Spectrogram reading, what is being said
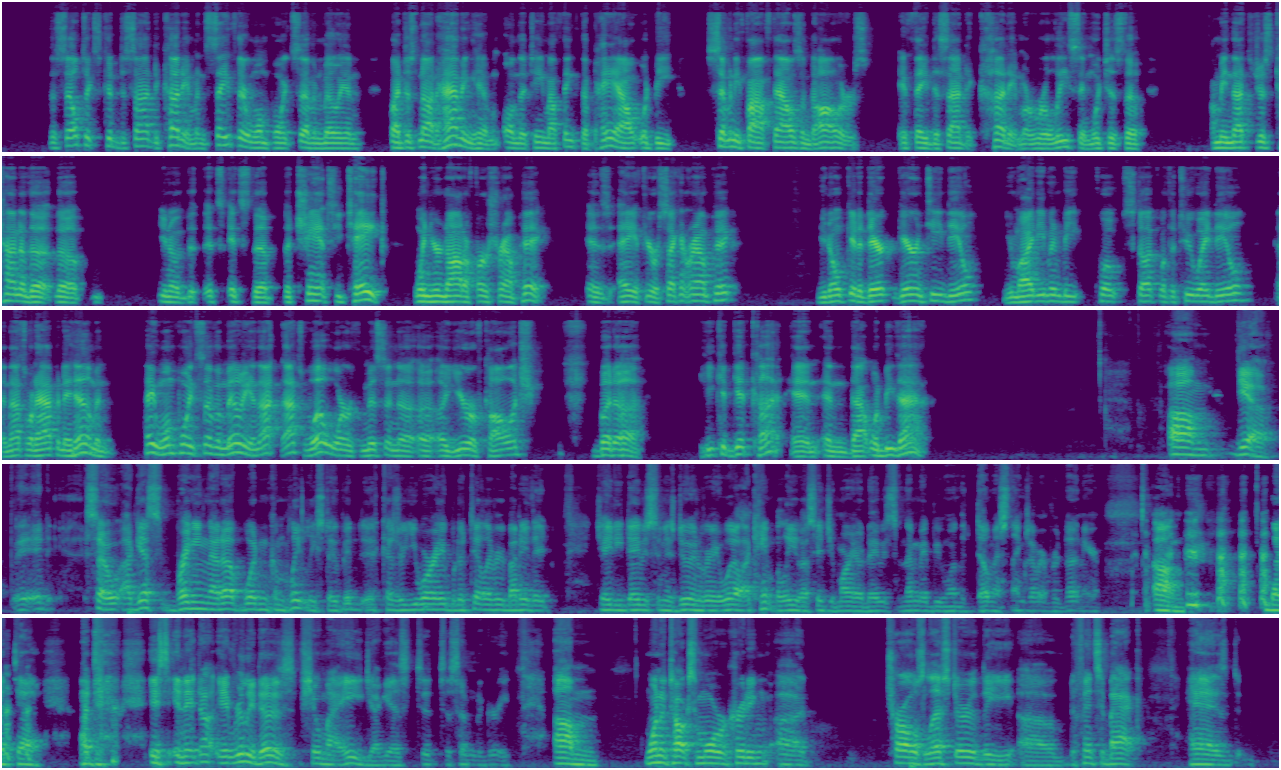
The Celtics could decide to cut him and save their one point seven million by just not having him on the team. I think the payout would be $75,000 if they decide to cut him or release him, which is the, I mean, that's just kind of the, the, you know, the, it's, it's the, the chance you take when you're not a first round pick is, Hey, if you're a second round pick, you don't get a guaranteed deal. You might even be quote stuck with a two way deal. And that's what happened to him. And hey, 1.7 million, that that's well worth missing a, a year of college. But uh he could get cut and and that would be that. Um, yeah. It, so I guess bringing that up wasn't completely stupid because you were able to tell everybody that JD Davison is doing very well. I can't believe I said Jamario Davidson. That may be one of the dumbest things I've ever done here. Um, but uh, I, it's and it it really does show my age, I guess, to, to some degree. Um, want to talk some more recruiting. Uh, Charles Lester, the uh, defensive back, has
